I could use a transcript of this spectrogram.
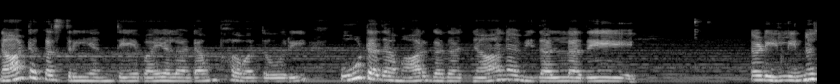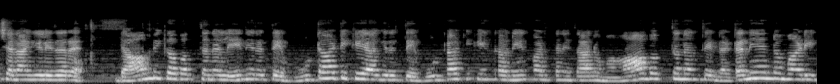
ನಾಟಕ ಸ್ತ್ರೀಯಂತೆ ಬಯಲ ಡಂಭವ ತೋರಿ, ಊಟದ ಮಾರ್ಗದ ಜ್ಞಾನವಿದಲ್ಲದೆ. ನೋಡಿ, ಇಲ್ಲಿ ಇನ್ನೂ ಚೆನ್ನಾಗಿ ಹೇಳಿದ್ದಾರೆ. ಡಾಂಬಿಕ ಭಕ್ತನಲ್ಲಿ ಏನಿರುತ್ತೆ? ಬೂಟಾಟಿಕೆಯಾಗಿರುತ್ತೆ. ಬೂಟಾಟಿಕೆಯಿಂದ ಅವನೇನ್ ಮಾಡ್ತಾನೆ? ತಾನು ಮಹಾಭಕ್ತನಂತೆ ನಟನೆಯನ್ನ ಮಾಡಿ,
